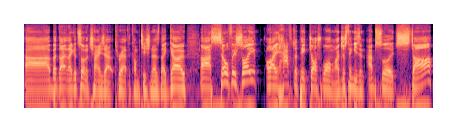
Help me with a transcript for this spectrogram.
uh, but they, they could sort of change that throughout the competition as they go. Uh, selfishly, I have to pick Josh Wong. I just think he's an absolute star.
